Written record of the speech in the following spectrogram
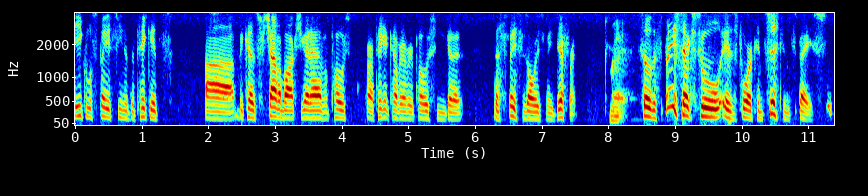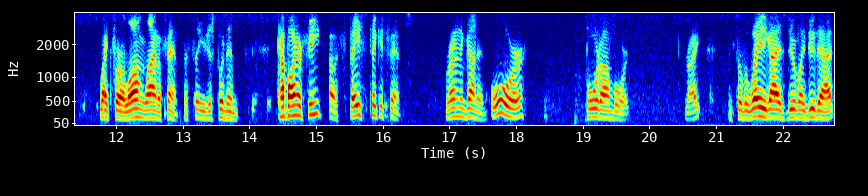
equal spacing of the pickets. Uh, because shadowbox, you got to have a post or a picket cover every post, and you got to the space is always be different. Right. So the SpaceX tool is for a consistent space, like for a long line of fence. Let's say you're just putting in a couple hundred feet of space picket fence, running and gunning, or board on board, right? And so the way you guys normally do that,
